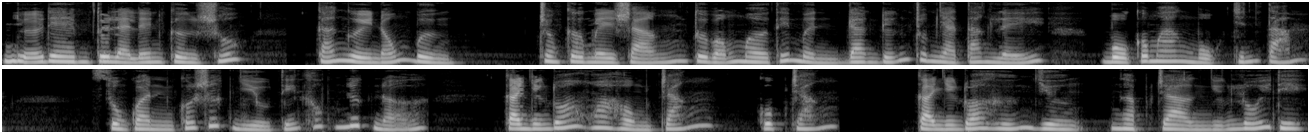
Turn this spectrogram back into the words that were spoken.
Nửa đêm tôi lại lên cơn sốt, Cả người nóng bừng. Trong cơn mê sẵn tôi bỗng mơ thấy mình Đang đứng trong nhà tang lễ, Bộ Công an 198 Xung quanh có rất nhiều tiếng khóc nức nở, Cả những đóa hoa hồng trắng, Cúc trắng, Cả những đóa hướng dương ngập tràn những lối đi.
